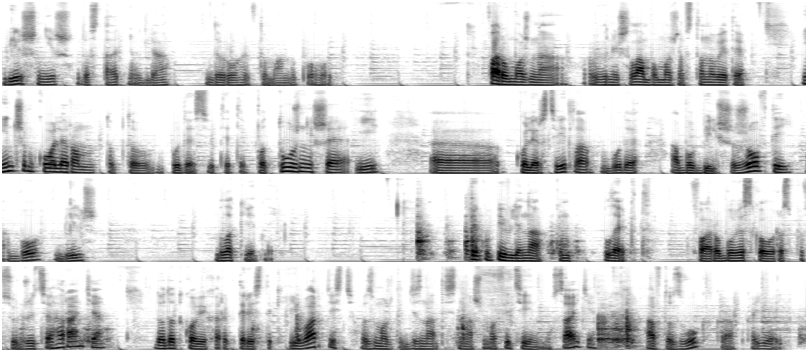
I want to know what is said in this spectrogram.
більш ніж достатньо для дороги в туманну погоду. Фару можна, верніше, лампу можна встановити іншим кольором, тобто буде світити потужніше, і е, колір світла буде або більш жовтий, або більш блакитний. При купівлі на комплект фар обов'язково розповсюджується гарантія. Додаткові характеристики і вартість ви зможете дізнатися на нашому офіційному сайті автозвук.ua.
